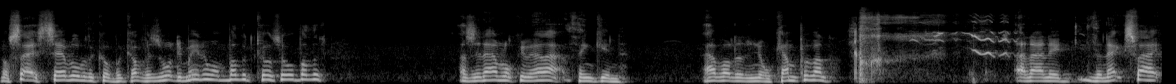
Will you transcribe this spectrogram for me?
I sat at his table with a cup of coffee. I says, "What do you mean I wasn't bothered? Cause I was bothered." I said, "I'm looking at that, thinking." I've ordered a new camper van. and I need the next fight.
